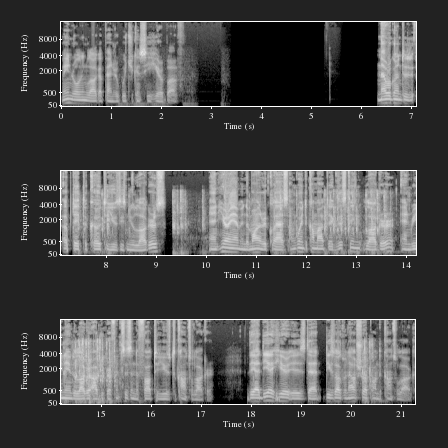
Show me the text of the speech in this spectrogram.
main rolling log appender which you can see here above. Now we're going to update the code to use these new loggers. And here I am in the monitor class. I'm going to come out the existing logger and rename the logger object references in the file to use the console logger. The idea here is that these logs will now show up on the console log.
